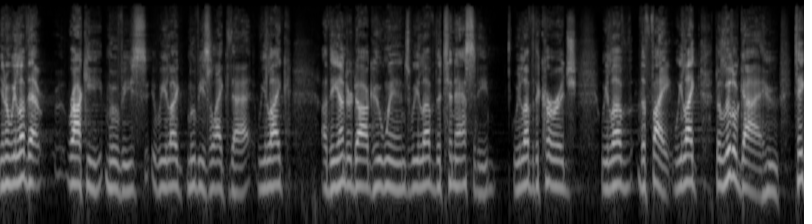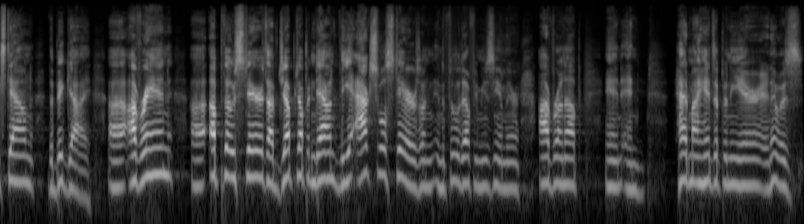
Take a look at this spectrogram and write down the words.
You know, we love that Rocky movies. We like movies like that. We like uh, the underdog who wins. We love the tenacity. We love the courage. We love the fight. We like the little guy who takes down the big guy. Uh, I've ran uh, up those stairs. I've jumped up and down the actual stairs on, in the Philadelphia Museum there. I've run up and, and had my hands up in the air, and it was,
